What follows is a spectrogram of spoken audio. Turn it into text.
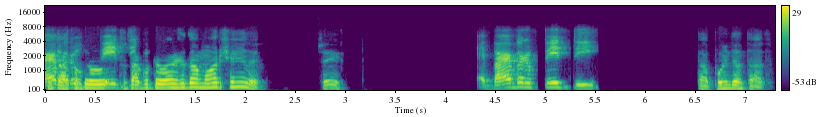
Tu tá, Bárbaro teu, PD. tu tá com teu anjo da morte ainda. Sei. É Bárbaro PD. Tá, punho dentado.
